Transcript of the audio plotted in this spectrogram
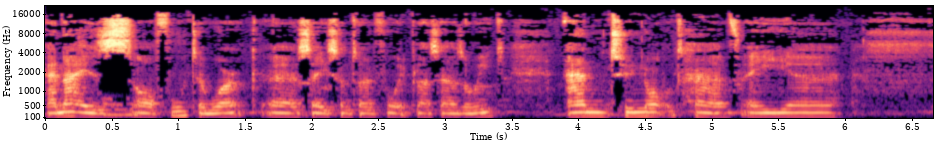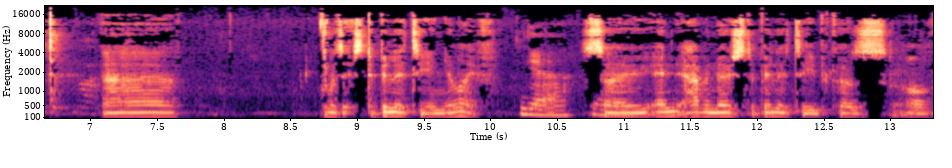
and that is awful to work, uh, say, sometimes forty plus hours a week, and to not have a uh, uh, was it stability in your life. Yeah. So, and having no stability because of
